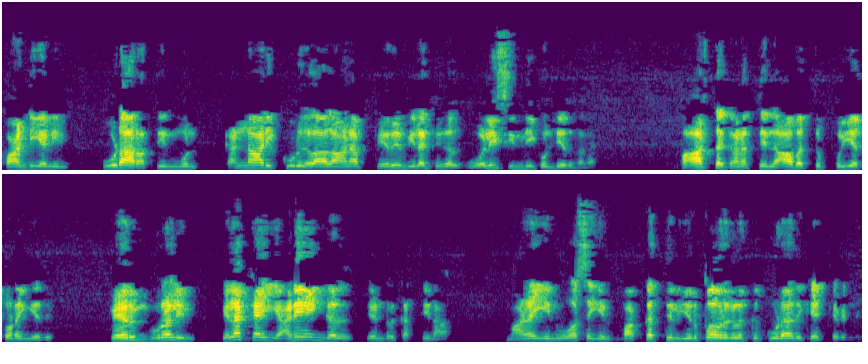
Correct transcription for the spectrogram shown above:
பாண்டியனின் கூடாரத்தின் முன் கண்ணாடி கூடுகளால் ஆன பெரு விளக்குகள் ஒளி சிந்தி கொண்டிருந்தன. பார்த்த கணத்தில் ஆபத்து புரிய தொடங்கியது. பெருங்குரலில் இலக்கை அணையுங்கள் என்று கத்தினார். மழையின் ஓசையில் பக்கத்தில் இருப்பவர்களுக்கு கூட அது கேட்கவில்லை.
